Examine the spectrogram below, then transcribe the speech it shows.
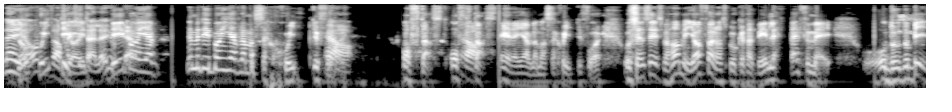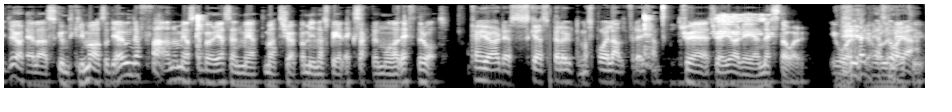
Nej, De jag skiter jag i. Det är, bara en jävla, nej, men det är bara en jävla massa skit du får. Ja, Oftast. Oftast är det en jävla massa skit du får. Och sen säger som, "Jaha, men jag förhandsbokar för att det är lättare för mig. Och då, då bidrar jag till hela skumt klimat. Så jag undrar fan om jag ska börja sen med att, med att köpa mina spel exakt en månad efteråt. kan jag göra det så ska jag spela ut dem och spoila allt för dig sen. Tror jag, tror jag gör det nästa år. I år jag nästa håller mig ja. till.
